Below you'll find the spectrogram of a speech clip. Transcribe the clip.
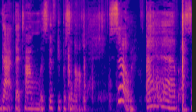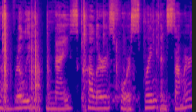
got that time was 50% off. So I have some really nice colors for spring and summer,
